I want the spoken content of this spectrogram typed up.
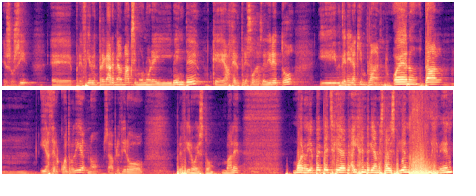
Eso sí, eh, prefiero entregarme al máximo una hora y veinte que hacer tres horas de directo y venir aquí en plan, bueno, tal, mm, y hacer cuatro días. No, o sea, prefiero, prefiero esto, ¿vale? Bueno, y ve- veis que hay gente que ya me está despidiendo, muy bien.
